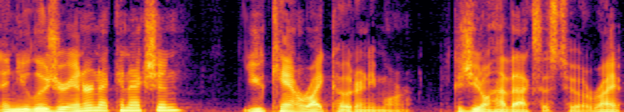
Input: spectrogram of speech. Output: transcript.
and you lose your internet connection, you can't write code anymore because you don't have access to it, right?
